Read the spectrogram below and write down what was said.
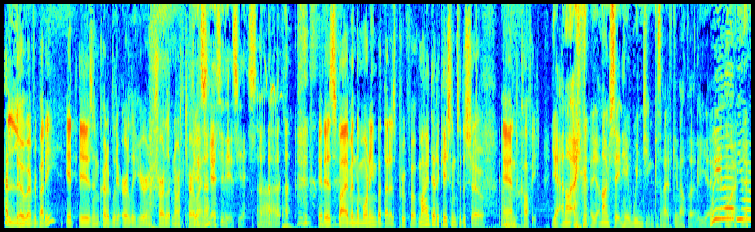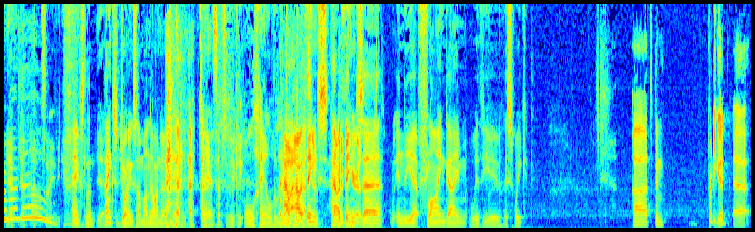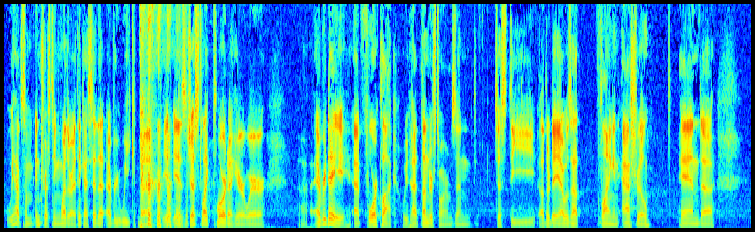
Hello, everybody. It is incredibly early here in Charlotte, North Carolina. yes, yes, it is. Yes. Uh, it is five in the morning, but that is proof of my dedication to the show and coffee. yeah, and I and I'm sitting here whinging because I had to get up early. Yeah, We yeah. love you, Yeah, yeah, Armando. Yeah, absolutely. Excellent. Yeah. Thanks for joining us, Armando. I know it's early, but uh, Yes, absolutely. All hail the how, legend. how are happy to- things? How are to be here things as uh, in the uh, flying game with you this week? Uh, it's been pretty good. Uh, we have some interesting weather. I think I say that every week, but it is just like Florida here, where uh, every day at four o'clock we've had thunderstorms. And just the other day, I was out flying in Asheville, and uh,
